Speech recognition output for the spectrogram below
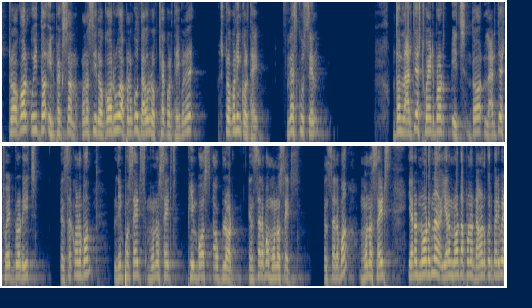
स्ट्रगल विथ द इनफेक्शन कौन सी रोगरू आपन को दारू रक्षा करते मैंने स्ट्रगलिंग करते next question the largest white blood is the largest white blood is answer कौन हम लिम्फोसाइट्स मोनोसाइट्स फिम्बस आउ ब्लड एनसर हे मोनोसाइट्स एनसर हे मोनोसाइट्स यार नोट ना यार नोट आप डाउनलोड करेंगे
